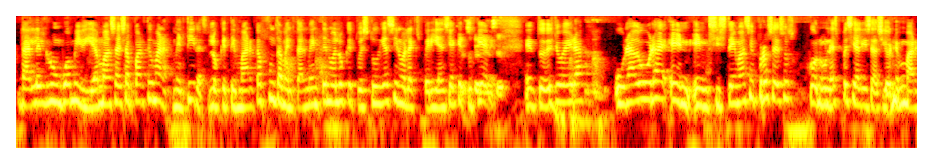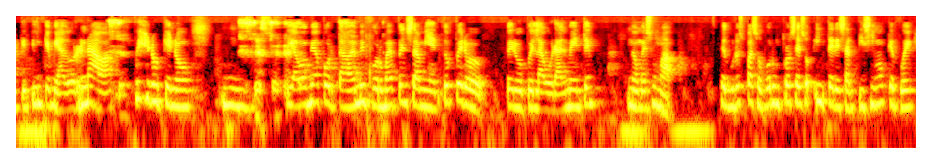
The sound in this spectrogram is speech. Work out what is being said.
darle el rumbo a mi vida más a esa parte humana. Mentiras, lo que te marca fundamentalmente no es lo que tú estudias, sino la experiencia que tú tienes. Entonces yo era una dura en, en, sistemas y procesos con una especialización en marketing que me adornaba, pero que no, mm, digamos, me aportaba en mi forma de pensamiento, pero, pero pues laboralmente no me sumaba. Seguros pasó por un proceso interesantísimo que fue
